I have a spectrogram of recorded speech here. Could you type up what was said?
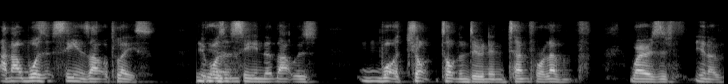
and that wasn't seen as out of place it Yeah. wasn't seen that that was what are Tottenham doing in 10th or 11th whereas if you know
